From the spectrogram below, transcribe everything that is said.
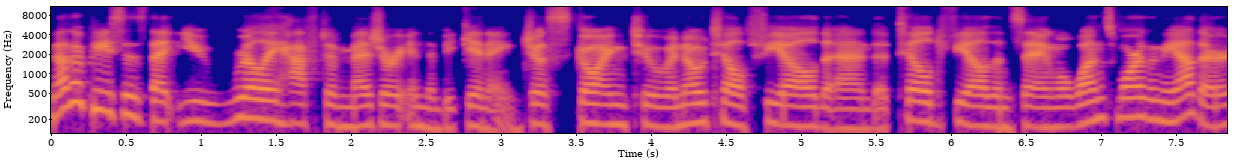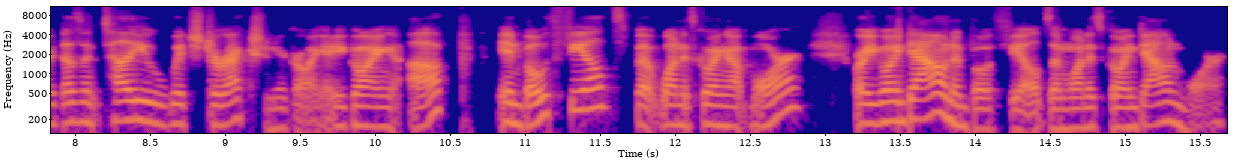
Another piece is that you really have to measure in the beginning. Just going to a no till field and a tilled field and saying, well, one's more than the other doesn't tell you which direction you're going. Are you going up in both fields, but one is going up more? Or are you going down in both fields and one is going down more?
